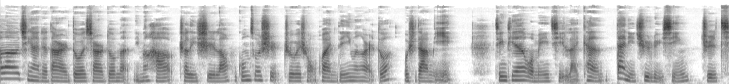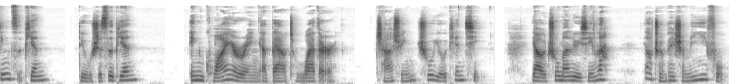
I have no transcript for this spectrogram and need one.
Hello，亲爱的大耳朵、小耳朵们，你们好！这里是老虎工作室，只为宠坏你的英文耳朵，我是大米。今天我们一起来看《带你去旅行之亲子篇》第五十四篇：Inquiring about weather，查询出游天气。要出门旅行啦，要准备什么衣服，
